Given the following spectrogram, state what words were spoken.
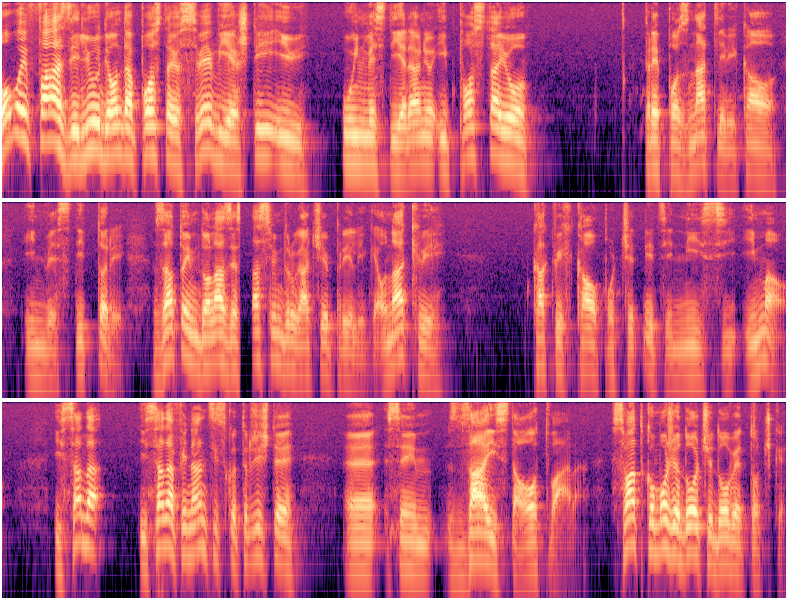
ovoj fazi ljudi onda postaju sve vješti i u investiranju i postaju prepoznatljivi kao investitori. Zato im dolaze sasvim drugačije prilike. Onakvi kakvih kao početnici nisi imao. I sada, i sada financijsko tržište se im zaista otvara. Svatko može doći do ove točke.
